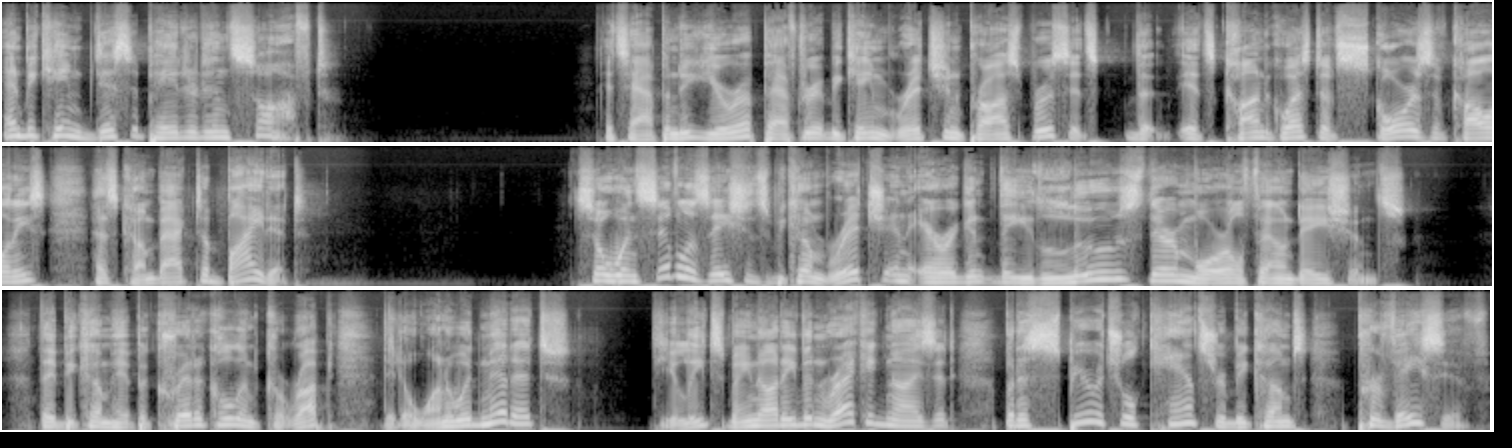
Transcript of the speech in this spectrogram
and became dissipated and soft. It's happened to Europe after it became rich and prosperous. Its, the, its conquest of scores of colonies has come back to bite it. So when civilizations become rich and arrogant, they lose their moral foundations. They become hypocritical and corrupt. They don't want to admit it. The elites may not even recognize it, but a spiritual cancer becomes pervasive,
